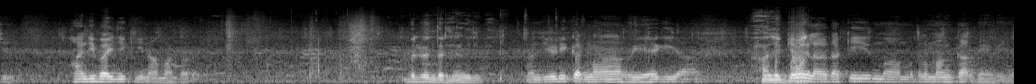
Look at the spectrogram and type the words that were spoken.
ਜੀ। ਹਾਂਜੀ ਬਾਈ ਜੀ ਕੀ ਨਾਮ ਆ ਤੁਹਾਡਾ? ਬਲਵਿੰਦਰ ਸਿੰਘ ਜੀ। ਹਾਂਜੀ ਜਿਹੜੀ ਘਟਨਾ ਹੋਈ ਹੈਗੀ ਆ ਹਾਂਜੀ ਕਿਵੇਂ ਬਹੁਤ ਲੱਗਦਾ ਕੀ ਮ- ਮਤਲਬ ਮੰਗ ਕਰਦੇ ਹੈਗੇ ਜੀ?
